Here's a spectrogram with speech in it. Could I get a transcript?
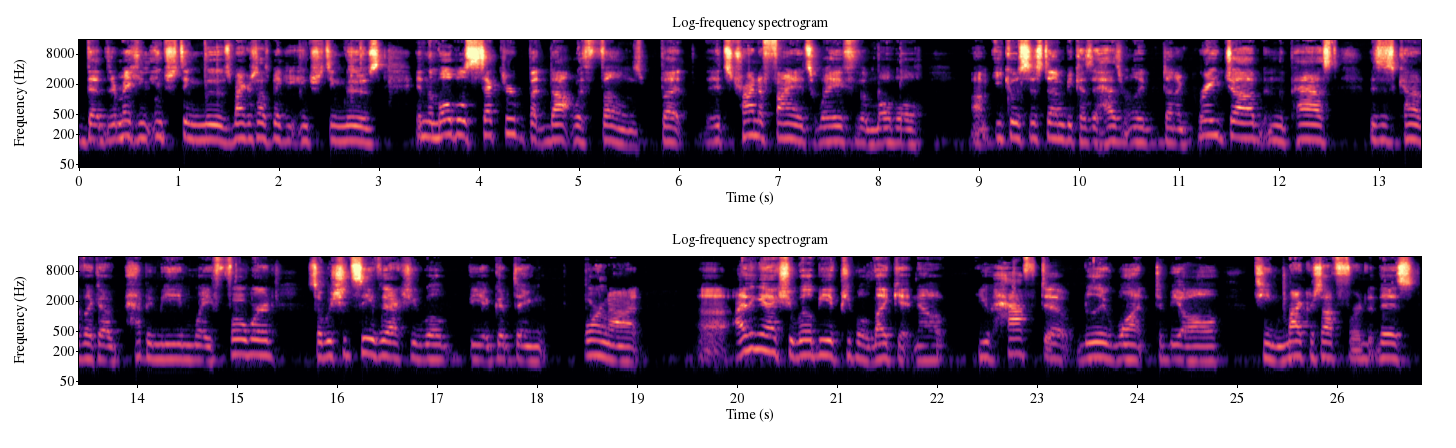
that they're making interesting moves. Microsoft's making interesting moves in the mobile sector, but not with phones. But it's trying to find its way through the mobile um, ecosystem because it hasn't really done a great job in the past. This is kind of like a happy medium way forward. So we should see if it actually will be a good thing or not. Uh, I think it actually will be if people like it. Now, you have to really want to be all Team Microsoft for this.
